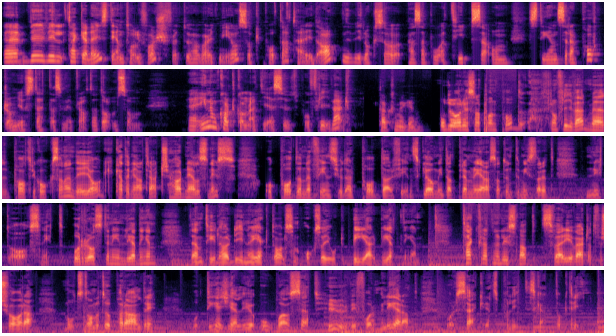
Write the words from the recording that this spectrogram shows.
Eh, vi vill tacka dig Sten Tolgfors för att du har varit med oss och poddat här idag. Vi vill också passa på att tipsa om Stens rapport om just detta som vi har pratat om som eh, inom kort kommer att ges ut på Frivärd. Tack så mycket. Och du har lyssnat på en podd från Frivärd med Patrik Oksanen, det är jag, Katarina Tratsch, hörde ni alldeles nyss. Och podden den finns ju där poddar finns. Glöm inte att prenumerera så att du inte missar ett nytt avsnitt. Och rösten i inledningen, den tillhör Dino Ekdahl som också har gjort bearbetningen. Tack för att ni har lyssnat. Sverige är värt att försvara. Motståndet upphör aldrig. Och det gäller ju oavsett hur vi formulerat vår säkerhetspolitiska doktrin.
